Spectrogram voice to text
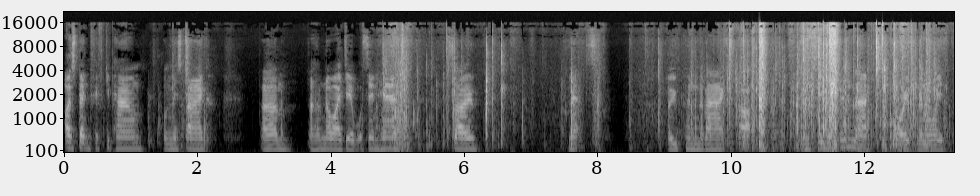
I spent £50 on this bag. Um, I have no idea what's in here. So let's open the bag up and see what's in there. Sorry for the noise.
